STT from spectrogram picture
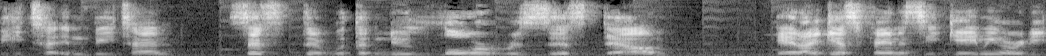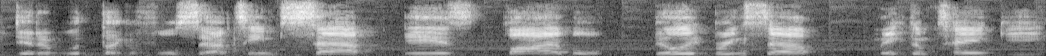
B10 in B10 since the, with the new lower resist down. And I guess FantaSee Gaming already did it with like a full SAP team. SAP is viable. Build it, bring SAP, make them tanky.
